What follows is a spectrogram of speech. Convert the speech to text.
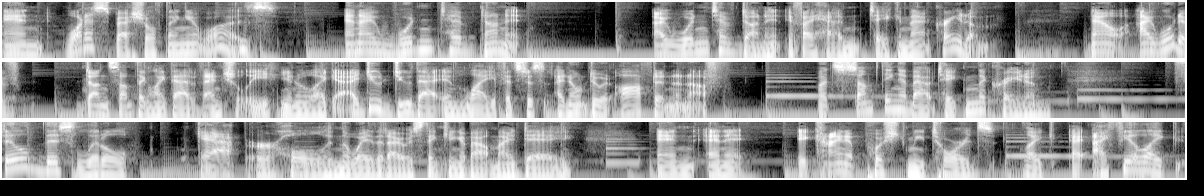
And what a special thing it was. And I wouldn't have done it. I wouldn't have done it if I hadn't taken that kratom. Now, I would have done something like that eventually. You know, like I do do that in life. It's just I don't do it often enough. But something about taking the kratom filled this little gap or hole in the way that I was thinking about my day. And and it it kind of pushed me towards like I, I feel like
